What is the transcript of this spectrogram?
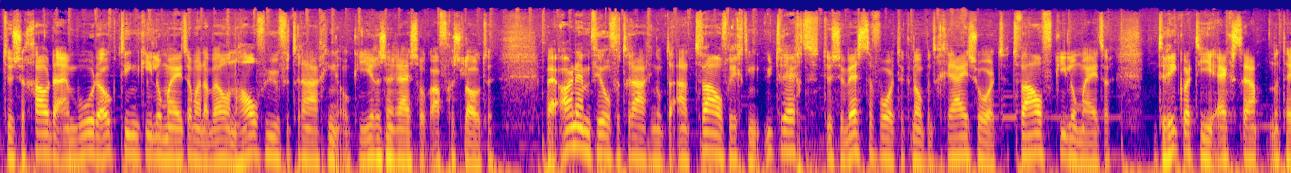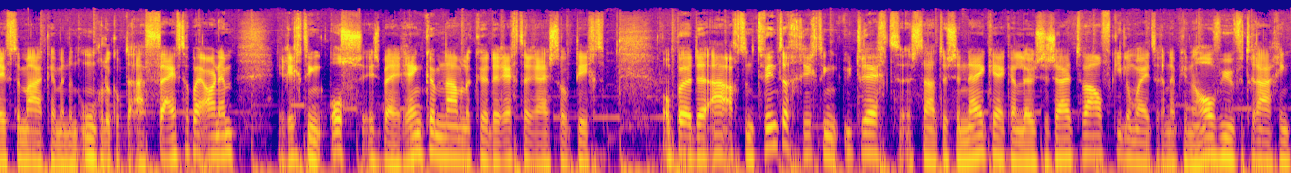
Tussen Gouda en Woerden ook 10 kilometer. Maar dan wel een half uur vertraging. Ook hier is een rijstrook afgesloten. Bij Arnhem veel vertraging op de A12 richting Utrecht. Tussen Westervoort en knooppunt Grijzoord 12 kilometer. Drie kwartier extra. Dat heeft te maken met een ongeluk op de A50 bij Arnhem. Richting Os is bij Renkum namelijk de rechterrijstrook dicht. Op eh, de A28 richting Utrecht staat tussen Nijkerk en Leuzen-Zuid 12 kilometer. En heb je een half uur vertraging.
